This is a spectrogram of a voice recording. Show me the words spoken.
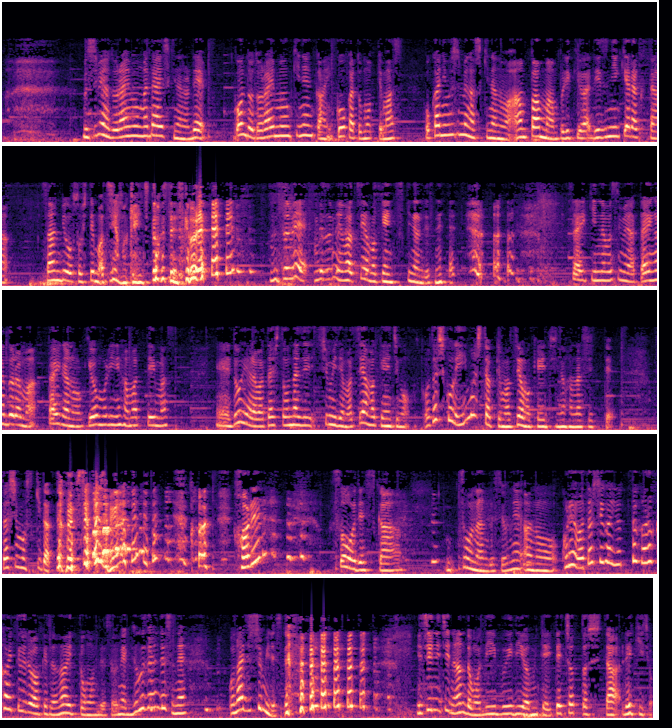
娘はドラえもんが大好きなので今度ドラえもん記念館行こうかと思ってます。他に娘が好きなのはアンパンマンプリキュアディズニーキャラクターサンリオそして松山ケンイチ。どうしてですかこれ。娘娘松山ケンイチ好きなんですね。最近の娘は大河ドラマ「平の清盛」にハマっています、えー、どうやら私と同じ趣味で松山ケンイチが私これ言いましたっけ？松山ケンイチの話って。私も好きだって話してました。ねこれ？そうですか。そうなんですよね。あのこれ私が言ったから書いてるわけじゃないと思うんですよね。偶然ですね。同じ趣味ですね。一日何度も DVD を見ていてちょっとした歴女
